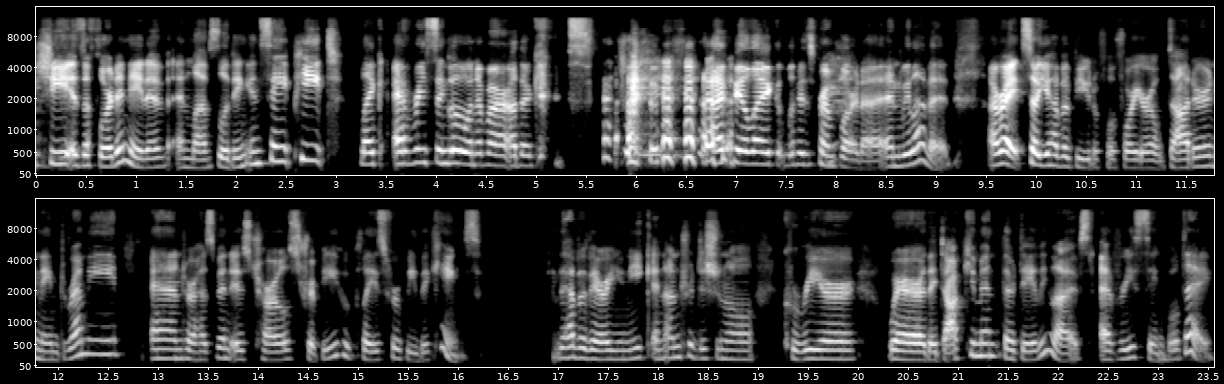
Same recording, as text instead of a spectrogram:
She is a Florida native and loves living in St. Pete, like every single one of our other guests. I feel like is from Florida and we love it. All right. So you have a beautiful four year old daughter named Remy, and her husband is Charles Trippy, who plays for We the Kings. They have a very unique and untraditional career where they document their daily lives every single day.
